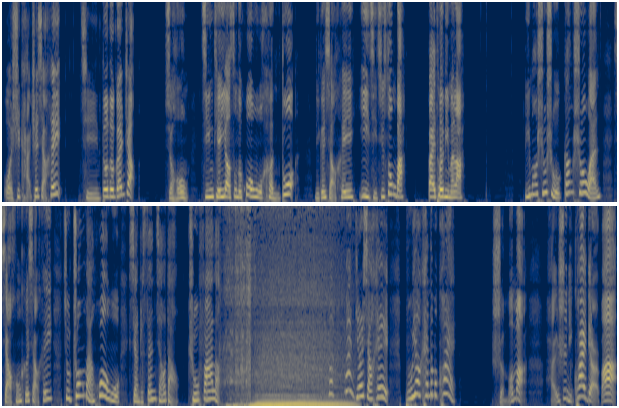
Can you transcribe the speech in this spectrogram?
我是卡车小黑，请多多关照。”小红，今天要送的货物很多，你跟小黑一起去送吧，拜托你们了。狸猫叔叔刚说完，小红和小黑就装满货物，向着三角岛出发了。慢点，小黑，不要开那么快。什么嘛，还是你快点吧，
